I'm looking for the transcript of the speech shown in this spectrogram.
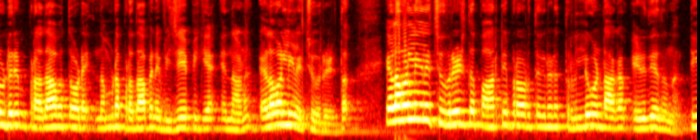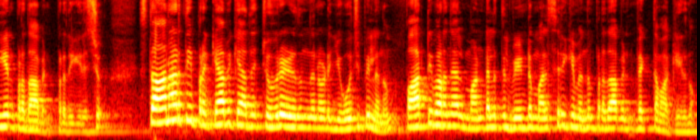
തുടരും പ്രതാപത്തോടെ നമ്മുടെ പ്രതാപനെ വിജയിപ്പിക്കുക എന്നാണ് ഇളവള്ളിയിലെ ചുവരെഴുത്ത്. ഇളവള്ളിയിലെ ചുവരെഴുത്ത് പാർട്ടി പ്രവർത്തകരുടെ ത്രില്ലുകൊണ്ടാകാം എഴുതിയതെന്ന് ടി എൻ പ്രതാപൻ പ്രതികരിച്ചു. സ്ഥാനാർത്ഥി പ്രഖ്യാപിക്കാതെ ചുവരെഴുതുന്നതിനോട് യോജിപ്പില്ലെന്നും പാർട്ടി പറഞ്ഞാൽ മണ്ഡലത്തിൽ വീണ്ടും മത്സരിക്കുമെന്നും പ്രതാപൻ വ്യക്തമാക്കിയിരുന്നു.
